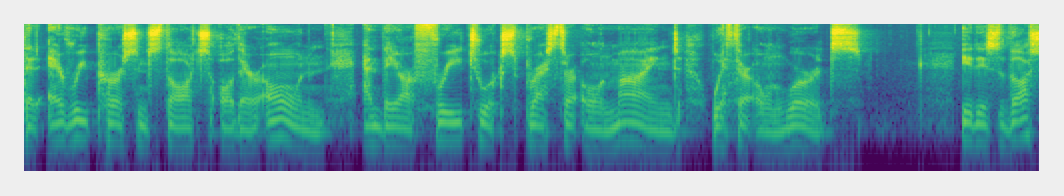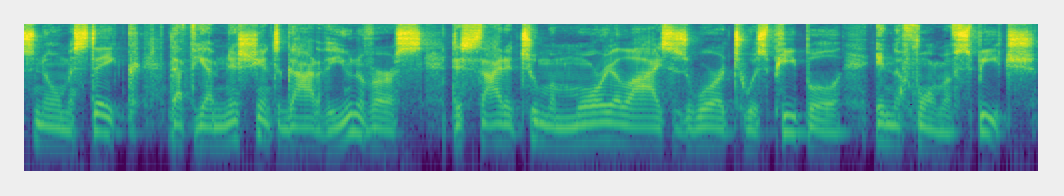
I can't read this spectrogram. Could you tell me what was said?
that every person's thoughts are their own, and they are free to express their own mind with their own words. It is thus no mistake that the omniscient God of the universe decided to memorialize his word to his people in the form of speech,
